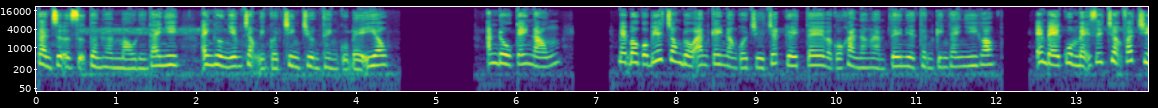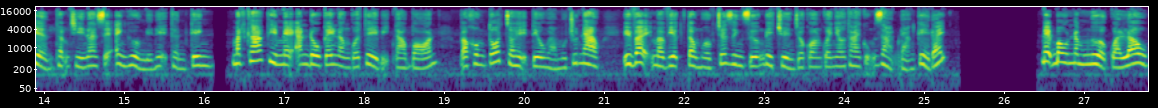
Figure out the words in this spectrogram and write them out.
cản trở sự tuần hoàn máu đến thai nhi, ảnh hưởng nghiêm trọng đến quá trình trưởng thành của bé yêu. Ăn đồ cay nóng Mẹ bầu có biết trong đồ ăn cay nóng có chứa chất gây tê và có khả năng làm tê liệt thần kinh thai nhi không? Em bé của mẹ sẽ chậm phát triển, thậm chí là sẽ ảnh hưởng đến hệ thần kinh. Mặt khác thì mẹ ăn đồ cay nóng có thể bị táo bón và không tốt cho hệ tiêu hóa một chút nào. Vì vậy mà việc tổng hợp chất dinh dưỡng để truyền cho con qua nhau thai cũng giảm đáng kể đấy. Mẹ bầu nằm ngửa quá lâu.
